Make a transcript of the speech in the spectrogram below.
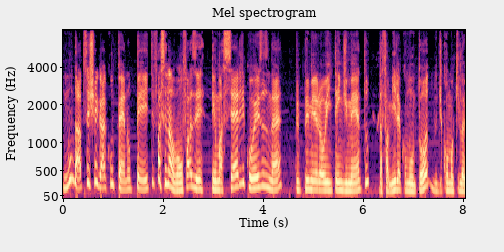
não dá pra você chegar com o pé no peito e falar assim, não, vamos fazer. Tem uma série de coisas, né? Pr- Primeiro, o entendimento da família como um todo, de como aquilo,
